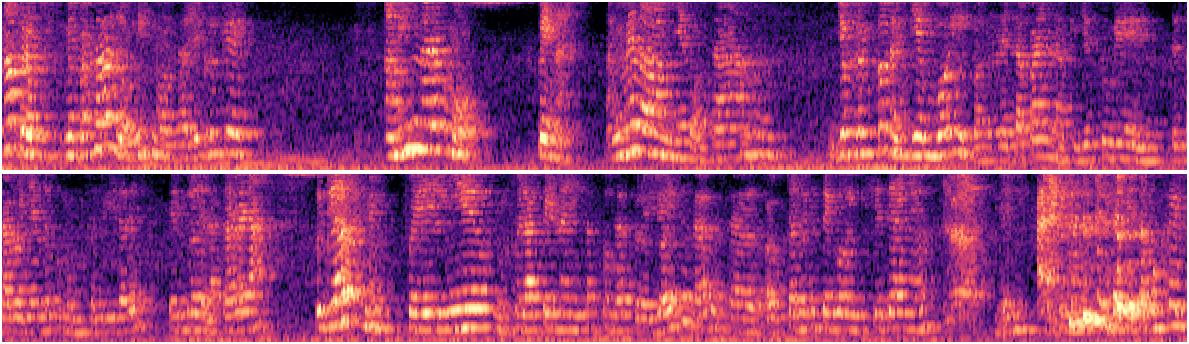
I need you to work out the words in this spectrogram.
No, pero pues me pasaba lo mismo, o sea, yo creo que a mí no era como pena, a mí me daba miedo, o sea. Yo creo que con el tiempo y con la etapa en la que yo estuve desarrollando como mis habilidades dentro de la carrera, pues claro que se me fue el miedo, se me fue la pena y estas cosas, pero yo a esa edad, o sea, actualmente tengo 27 años, es que esta mujer,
